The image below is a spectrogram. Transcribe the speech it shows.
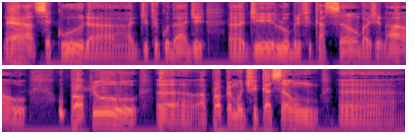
né? A secura, a dificuldade uh, de lubrificação vaginal, o próprio uh, a própria modificação uh,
